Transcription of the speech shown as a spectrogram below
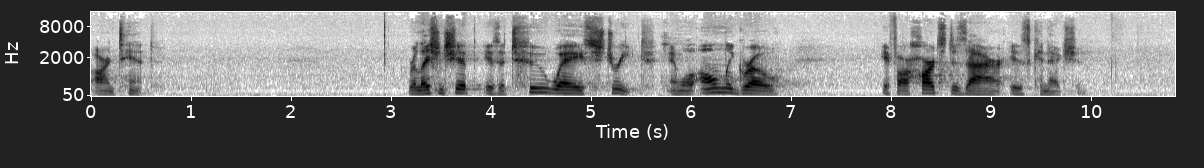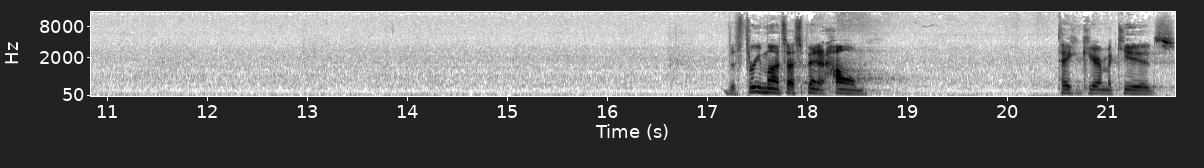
our intent. Relationship is a two way street and will only grow if our heart's desire is connection. The three months I spent at home taking care of my kids,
